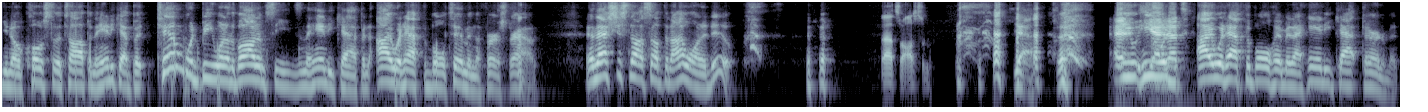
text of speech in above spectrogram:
you know, close to the top in the handicap, but Tim would be one of the bottom seeds in the handicap and I would have to bowl Tim in the first round. And that's just not something I want to do. That's awesome. yeah. he, he yeah, would, that's... I would have to bowl him in a handicap tournament.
